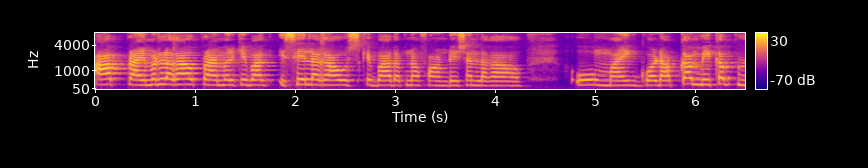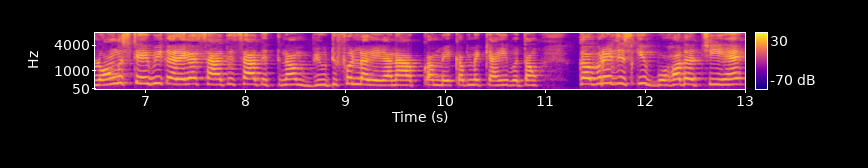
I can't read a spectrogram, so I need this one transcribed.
आप प्राइमर लगाओ प्राइमर के बाद इसे लगाओ, उसके बाद अपना फाउंडेशन लगाओ। ओ माय गॉड आपका मेकअप लॉन्ग स्टे भी करेगा, साथ ही साथ इतना ब्यूटीफुल लगेगा ना आपका मेकअप में, क्या ही बताऊँ। कवरेज इसकी बहुत अच्छी है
